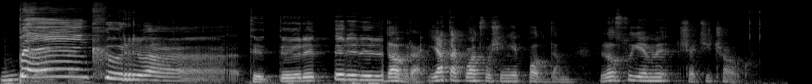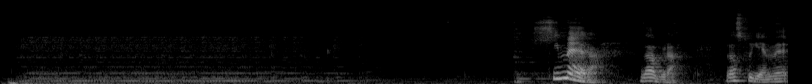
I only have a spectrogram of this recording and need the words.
Bang, kurwa! Ty, ty, ty, ry, ry. Dobra, ja tak łatwo się nie poddam. Losujemy trzeci czołg. Chimera. Dobra, losujemy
